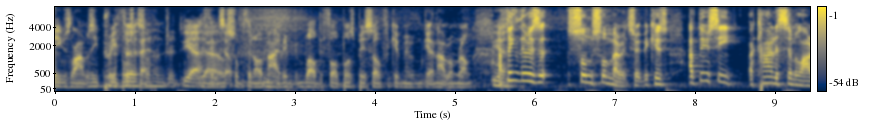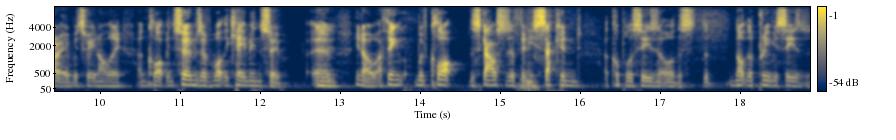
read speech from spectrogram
He was like, was he pre the first 100. Yeah, I think or so. something, or it might have been well before Busby. So forgive me if I'm getting that one wrong. Yeah. I think there is a, some some merit to it because I do see a kind of similarity between Ollie and Klopp in terms of what they came into. Um, Mm. You know, I think with Klopp, the Scousers have finished second a couple of seasons, or the, the not the previous season,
